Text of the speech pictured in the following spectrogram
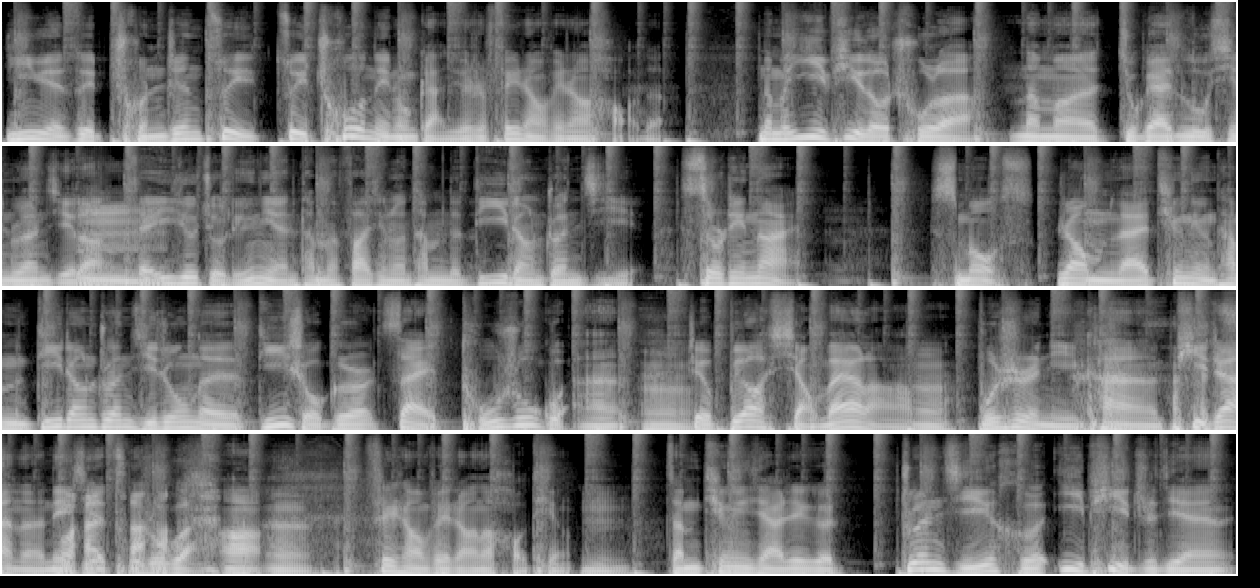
音乐最纯真、最最初的那种感觉是非常非常好的。那么 EP 都出了，那么就该录新专辑了。在一九九零年，他们发行了他们的第一张专辑《Thirty Nine》。Smooth，让我们来听听他们第一张专辑中的第一首歌，在图书馆。嗯，这个不要想歪了啊，嗯，不是你看 P 站的那些 图书馆啊，嗯，非常非常的好听。嗯，咱们听一下这个专辑和 EP 之间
